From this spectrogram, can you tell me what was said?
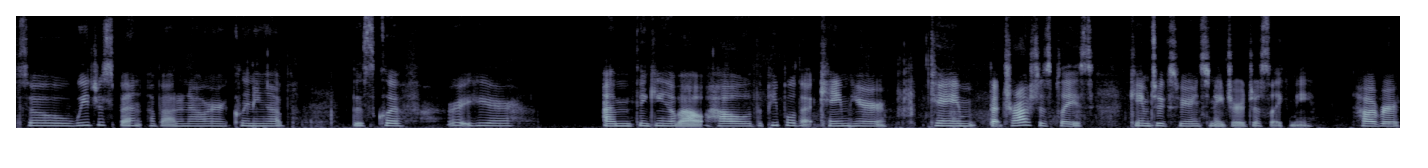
So we just spent about an hour cleaning up this cliff right here. I'm thinking about how the people that came here, came, that trashed this place, came to experience nature just like me. However,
